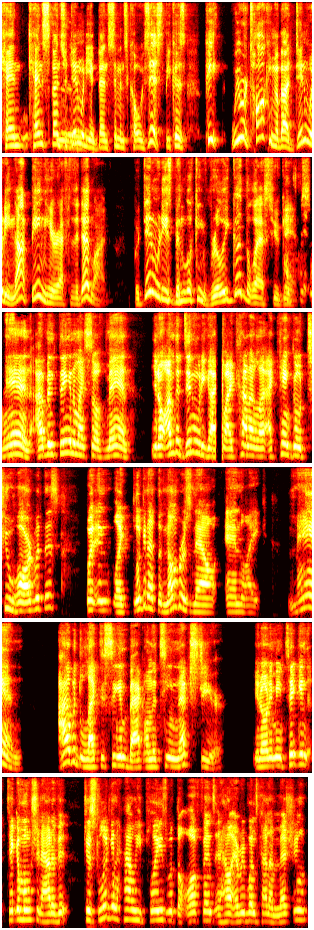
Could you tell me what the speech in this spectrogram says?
Can can Spencer. Dinwiddie and Ben Simmons coexist? Because Pete, we were talking about Dinwiddie not being here after the deadline, but Dinwiddie's been looking really good the last few games. Man, I've been thinking to myself, man, you know, I'm the Dinwiddie guy, so I kind of like I can't go too hard with this, but in like looking at the numbers now and like, man, I would like to see him back on the team next year. You know what I mean? Taking take emotion out of it, just looking how he plays with the offense and how everyone's kind of meshing,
